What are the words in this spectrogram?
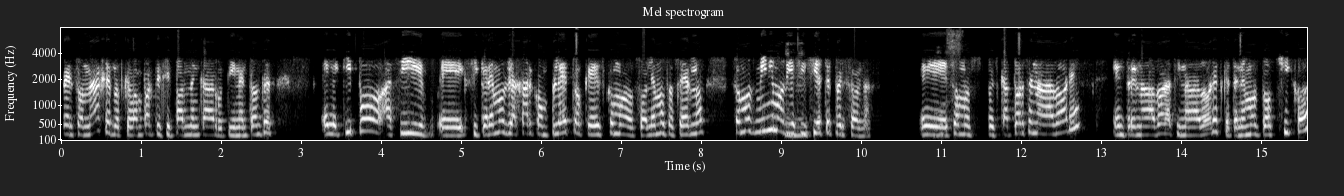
personajes los que van participando en cada rutina. Entonces, el equipo así, eh, si queremos viajar completo, que es como solemos hacerlo, somos mínimo 17 personas. Eh, somos pues 14 nadadores, entre nadadoras y nadadores, que tenemos dos chicos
